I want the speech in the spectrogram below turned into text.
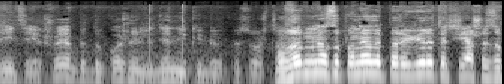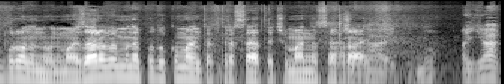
Дивіться, якщо я би до кожної людини, який би виписував Ну, ви мене зупинили перевірити, чи я щось забороненого не маю. Зараз ви мене по документах трясете, чи в мене все грає. Чекайте, ну а як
